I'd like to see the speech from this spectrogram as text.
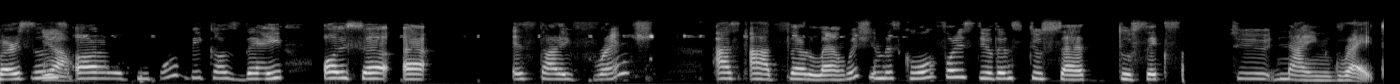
persons Yeah. or people because they also uh, study French as a third language in the school for students to set to six to nine grade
